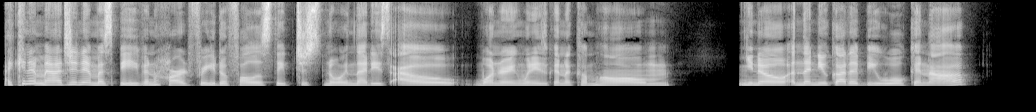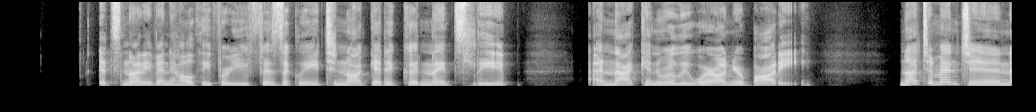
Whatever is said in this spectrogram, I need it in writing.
I can imagine it must be even hard for you to fall asleep just knowing that he's out, wondering when he's going to come home, you know, and then you've got to be woken up. It's not even healthy for you physically to not get a good night's sleep, and that can really wear on your body. Not to mention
